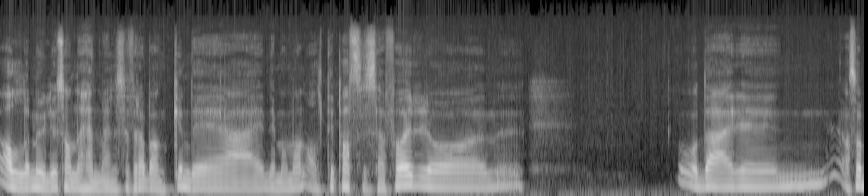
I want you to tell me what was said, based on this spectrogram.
alle mulige sånne henvendelser fra banken, det, er, det må man alltid passe seg for. Og, og det er uh, altså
